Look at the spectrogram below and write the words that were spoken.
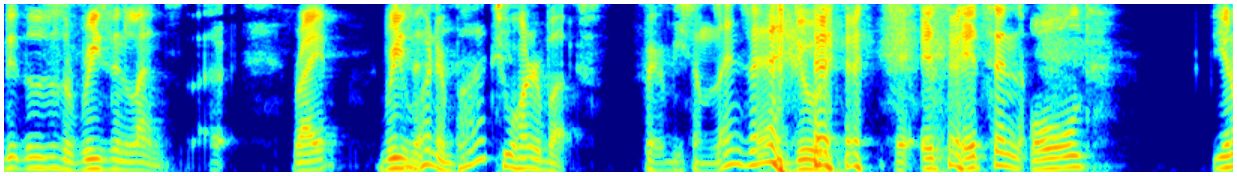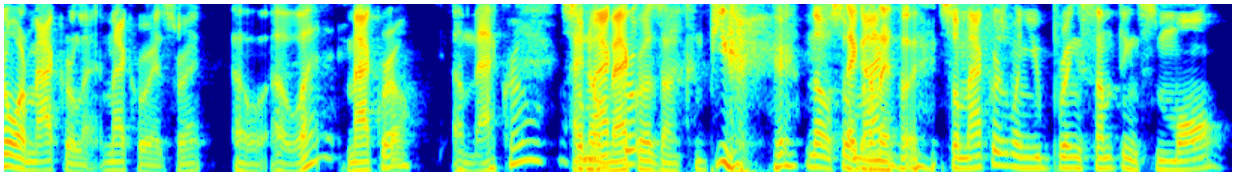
th- this is a reason lens, uh, right? Two Reason hundred bucks. two hundred bucks. Better be some lens, man. Dude. It's it's an old. You know what macro macro is, right? oh, a what? Macro. A macro? So I know macro- macros on computer. No, so like mac- the so macro is when you bring something small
